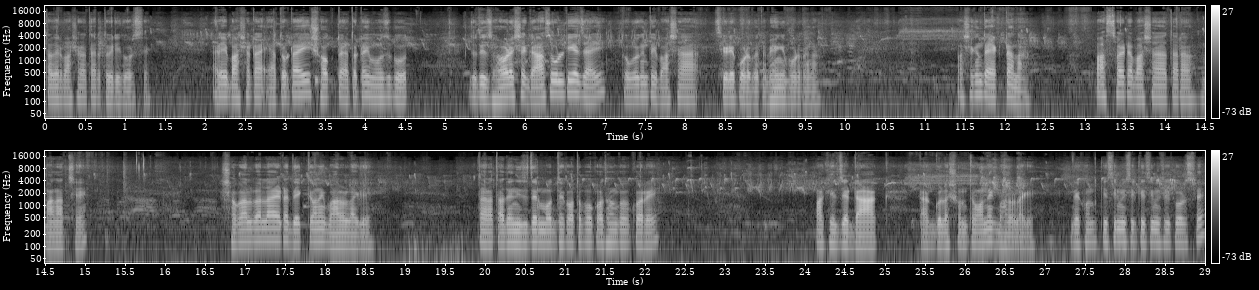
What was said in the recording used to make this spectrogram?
তাদের বাসা তারা তৈরি করছে। আর এই বাসাটা এতটাই শক্ত, এতটাই মজবুত, যদি ঝড় এসে গাছ উল্টিয়ে যায়, তবুও কিন্তু এই বাসা ছিঁড়ে পড়বে না, ভেঙে পড়বে না। বাসা কিন্তু একটা না, পাঁচ ছয়টা বাসা তারা বানাচ্ছে। সকালবেলা এটা দেখতে অনেক ভালো লাগে। তারা তাদের নিজেদের মধ্যে কথোপকথন করে। পাখির যে ডাক, ডাকগুলো শুনতে অনেক ভালো লাগে। দেখুন, কিচিরমিচির কিচিরমিচির করছে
